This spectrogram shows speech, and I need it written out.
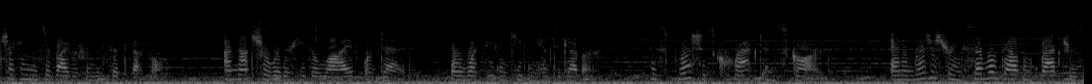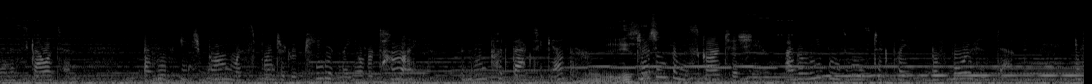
Checking the survivor from the Sith vessel. I'm not sure whether he's alive or dead, or what's even keeping him together. His flesh is cracked and scarred, and I'm registering several thousand fractures in his skeleton, as if each bone was splintered repeatedly over time, and then put back together. Jesus. Judging from the scar tissue, I believe these wounds took place before his death. If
